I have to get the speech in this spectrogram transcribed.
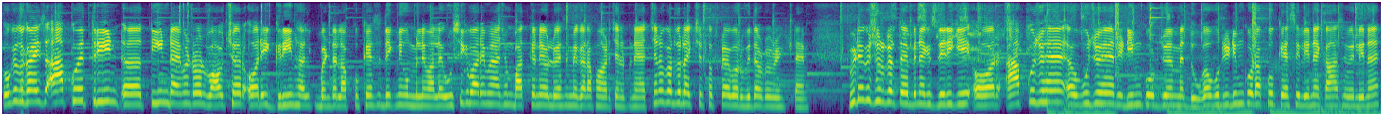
ओके तो गाइज़ आपको ये तीन तीन डायमंड रोल वाउचर और एक ग्रीन हल्क बंडल आपको कैसे देखने को मिलने वाला है, उसी के बारे में आज हम बात करने वाले वैसे में अगर आप हमारे चैनल पर नए चैनल कर दो लाइक शेयर सब्सक्राइब और विदाउट टाइम वीडियो को शुरू करते हैं बिना किसी देरी के और आपको जो है वो जो है रिडीम कोड जो है मैं दूँगा। वो रिडीम कोड आपको कैसे लेना है, कहाँ से लेना है,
